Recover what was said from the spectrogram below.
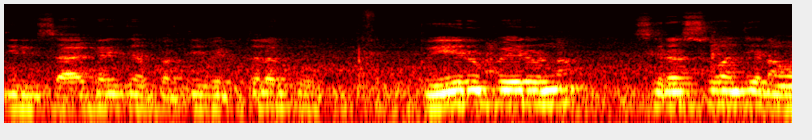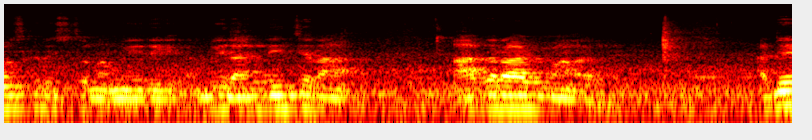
దీనికి సహకరించిన ప్రతి వ్యక్తులకు పేరు పేరున శిరస్సు వంచి నమస్కరిస్తున్నాం. మీరు మీరు అందించిన ఆదరాభిమానాలు. అదే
